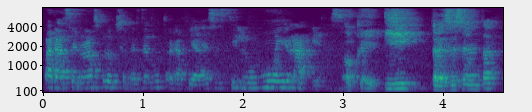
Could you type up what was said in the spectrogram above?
para hacer unas producciones de fotografía de ese estilo muy rápidas. Ok, ¿y 360?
